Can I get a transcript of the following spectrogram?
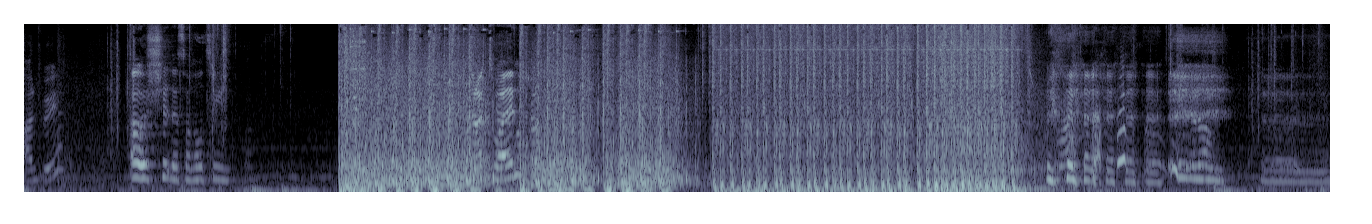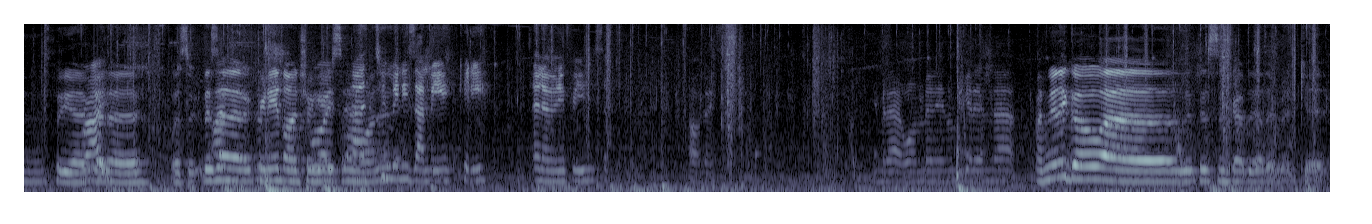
On for you? Oh shit, that's a whole team. Knocked one. Uh, but yeah, Right. got a, what's it, there's I'm a grenade launcher here. destroyed Someone Uh, want two it? minis on me, Kitty. And a mini for you. So Oh, nice. Give me that one minute. Let me get in that. I'm gonna go uh, loot this and grab the other med kit.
